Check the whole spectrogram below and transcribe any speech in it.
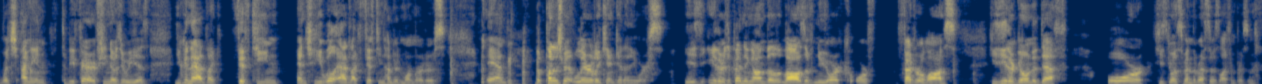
Which, I mean, to be fair, if she knows who he is, you can add like 15, and he will add like 1,500 more murders. And the punishment literally can't get any worse. He's either, depending on the laws of New York or federal laws, he's either going to death or he's going to spend the rest of his life in prison.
